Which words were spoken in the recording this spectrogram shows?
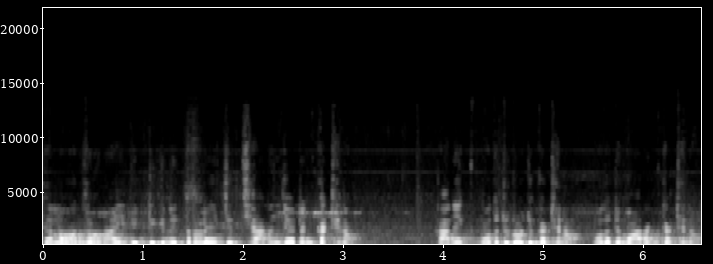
తెల్లవారుజామున ఐదింటికి నిద్ర లేచి ధ్యానం చేయటం కఠినం. కానీ మొదటి రోజు కఠినం మొదటి వారం కఠినం.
